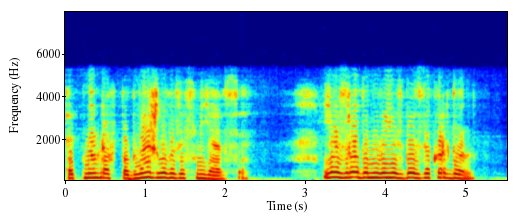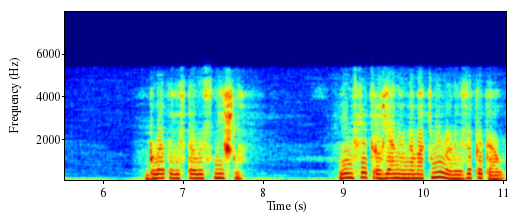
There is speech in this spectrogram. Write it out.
Етнограф поблажливо засміявся. Я зроду не виїздив за кордон. Булатові стало смішно. Він хитро глянув на Макмілана і запитав:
